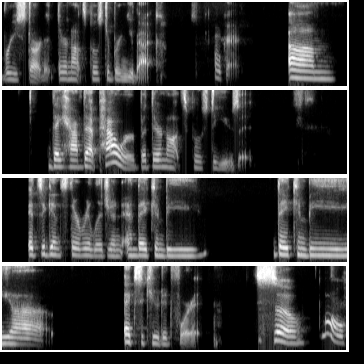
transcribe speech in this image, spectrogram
restart it they're not supposed to bring you back Okay. um they have that power but they're not supposed to use it it's against their religion and they can be they can be uh executed for it so Oh.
